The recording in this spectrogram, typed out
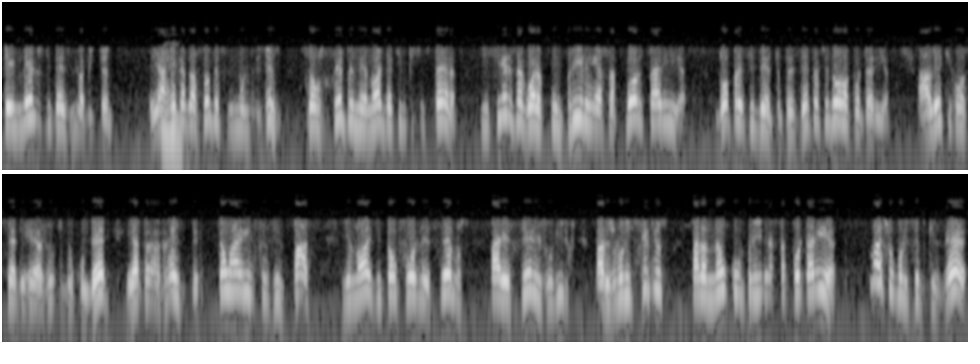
têm menos de 10 mil habitantes. E a uhum. arrecadação desses municípios são sempre menores daquilo que se espera. E se eles agora cumprirem essa portaria do presidente. O presidente assinou uma portaria. A lei que concede reajuste do Fundeb é através de. Então há esses impasses e nós então fornecemos pareceres jurídicos para os municípios para não cumprir essa portaria. Mas se o município quiser,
